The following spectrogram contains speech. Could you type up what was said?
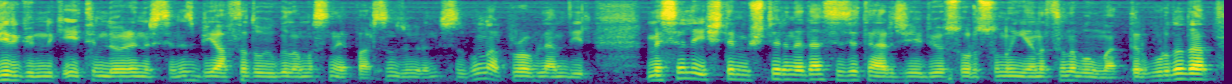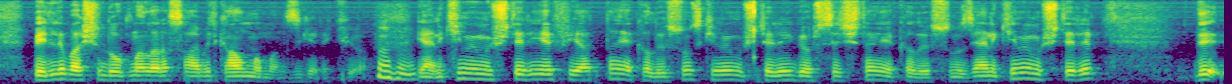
bir- günlük eğitimle öğrenirsiniz, bir haftada uygulamasını yaparsınız, öğrenirsiniz. Bunlar problem değil. Mesele işte müşteri neden sizi tercih ediyor sorusunun yanıtını bulmaktır. Burada da belli başlı dogmalara sabit kalmamanız gerekiyor. Yani kimi müşteriye fiyattan yakalıyorsunuz, kimi müşteriyi gösterişten yakalıyorsunuz. Yani kimi müşteri de,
